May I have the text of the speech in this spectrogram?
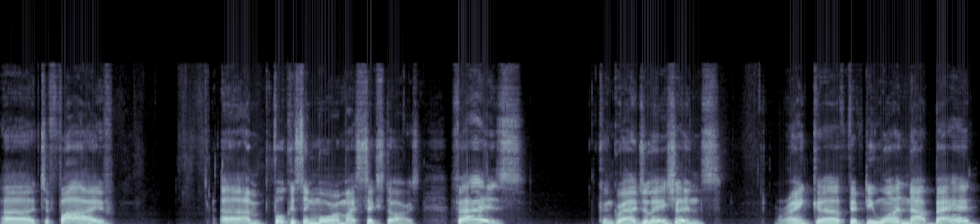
uh, to five. Uh, I'm focusing more on my six stars. Fez, congratulations. Rank uh, 51, not bad.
